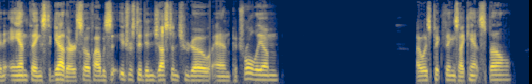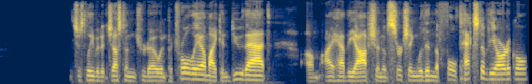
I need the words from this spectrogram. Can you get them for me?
and and things together. So if I was interested in Justin Trudeau and petroleum, I always pick things I can't spell. Let's just leave it at Justin Trudeau and petroleum. I can do that. Um, I have the option of searching within the full text of the article.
